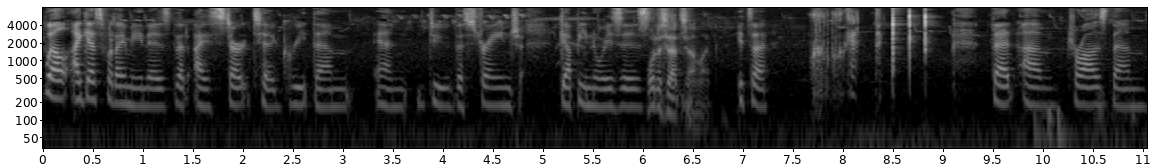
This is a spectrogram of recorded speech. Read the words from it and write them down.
Well, I guess what I mean is that I start to greet them and do the strange guppy noises. what does that sound like? It's a that um, draws them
